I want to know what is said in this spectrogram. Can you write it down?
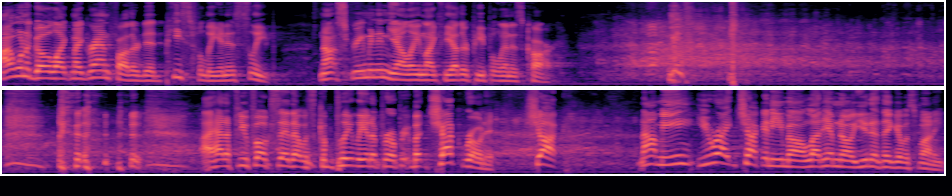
I want to go like my grandfather did, peacefully in his sleep, not screaming and yelling like the other people in his car. I had a few folks say that was completely inappropriate, but Chuck wrote it. Chuck, not me. You write Chuck an email and let him know you didn't think it was funny.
